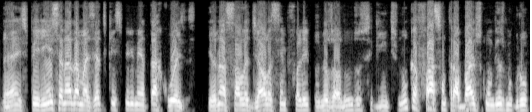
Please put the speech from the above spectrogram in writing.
Né? Experiência nada mais é do que experimentar coisas. Eu, na sala de aula, sempre falei para os meus alunos o seguinte: nunca façam trabalhos com o mesmo grupo,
